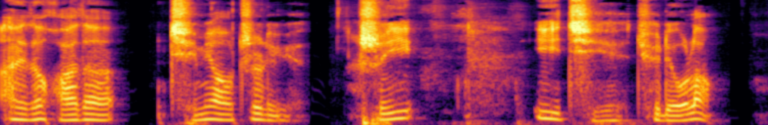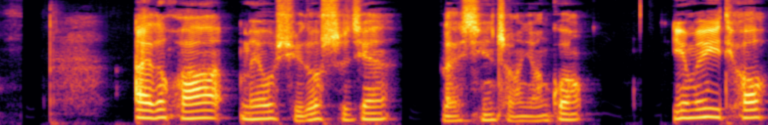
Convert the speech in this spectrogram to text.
爱德华的奇妙之旅十一，一起去流浪。爱德华没有许多时间来欣赏阳光，因为一条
